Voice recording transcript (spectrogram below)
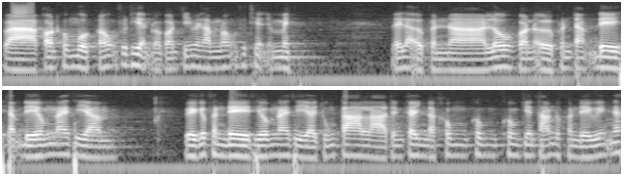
Và con 01 nó cũng xuất hiện và con 95 nó cũng xuất hiện cho mình. Đây là ở phần à, lô. Còn ở phần chạm đề chạm đề hôm nay thì à, về cái phần đề thì hôm nay thì à, chúng ta là trên kênh là không không không chiến thắng được phần đề quý nhé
